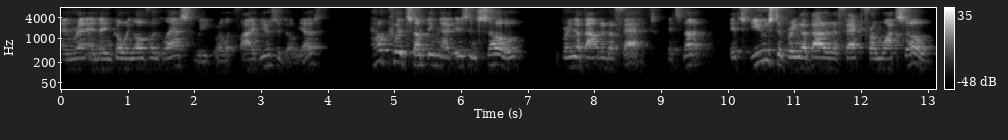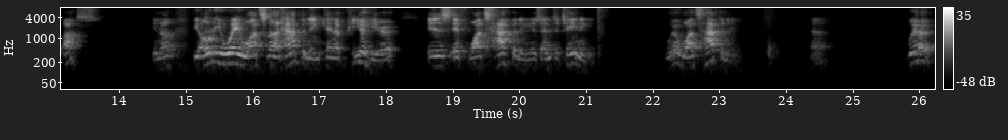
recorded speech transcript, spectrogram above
and, and then going over last week or five years ago. Yes. How could something that isn't so bring about an effect? It's not. It's used to bring about an effect from what's so, us. You know, the only way what's not happening can appear here is if what's happening is entertaining. We're what's happening. Yeah. Where,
